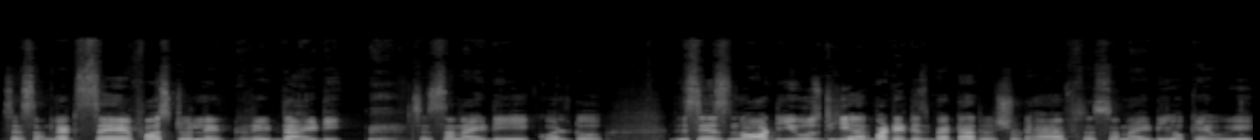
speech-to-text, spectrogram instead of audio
session. Let's say first we'll read the ID. session ID equal to this is not used here but it is better. We should have session id okay we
